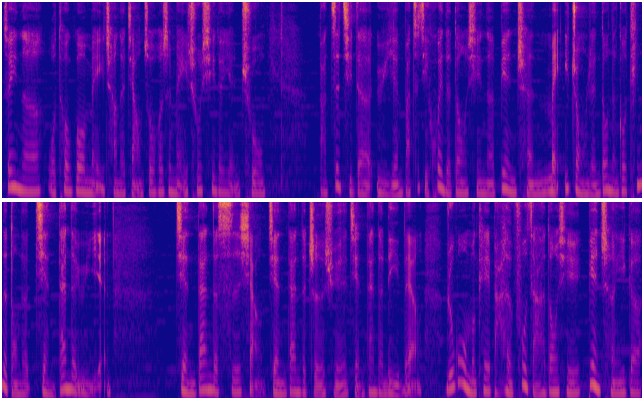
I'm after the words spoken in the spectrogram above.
所以呢，我透过每一场的讲座或是每一出戏的演出，把自己的语言，把自己会的东西呢，变成每一种人都能够听得懂的简单的语言。简单的思想，简单的哲学，简单的力量。如果我们可以把很复杂的东西变成一个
